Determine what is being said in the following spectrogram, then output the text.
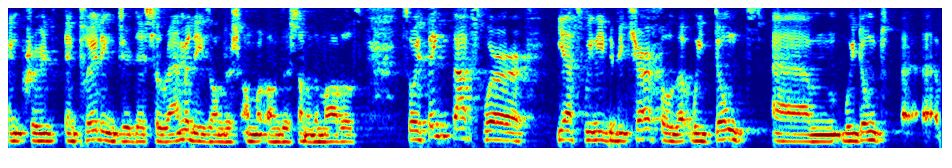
include, including judicial remedies under, under some of the models. So I think that's where, yes, we need to be careful that we don't um, we don't uh,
